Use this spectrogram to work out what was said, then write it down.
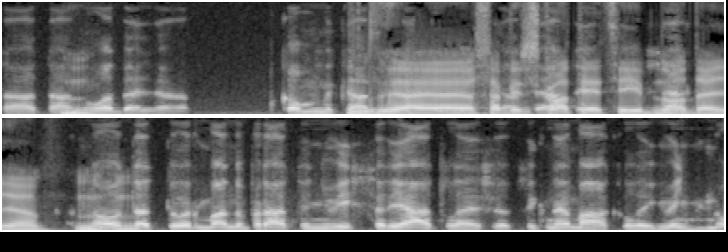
tā, tā mm. nodaļa komunikācijas. Jā, jā, jā sabiedrisko attiecību nodaļā. Mm -hmm. nu, tad tur, manuprāt, viņi visi ir jāatlēš, jo cik nemākslīgi viņi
